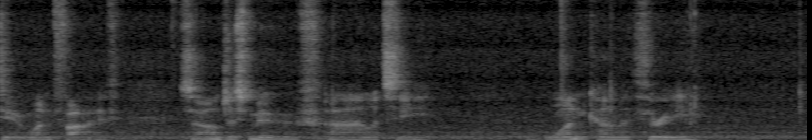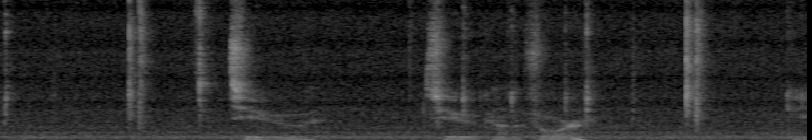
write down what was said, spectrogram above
to 1, 5. So I'll just move, uh, let's see, 1 comma 3 2 2 comma 4 okay.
